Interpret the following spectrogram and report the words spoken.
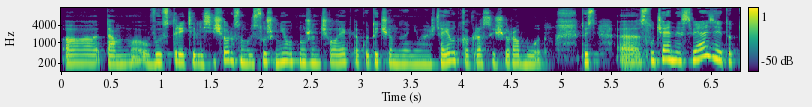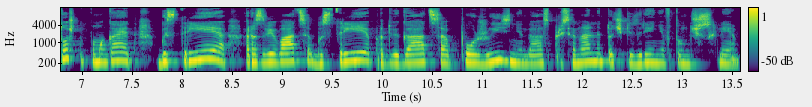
э, там вы встретились еще раз, он говорит, слушай, мне вот нужен человек такой, ты чем занимаешься? А я вот как раз ищу работу. То есть э, случайные связи — это то, что помогает быстрее развиваться, быстрее продвигаться по жизни, да, с профессиональной точки зрения в том числе.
